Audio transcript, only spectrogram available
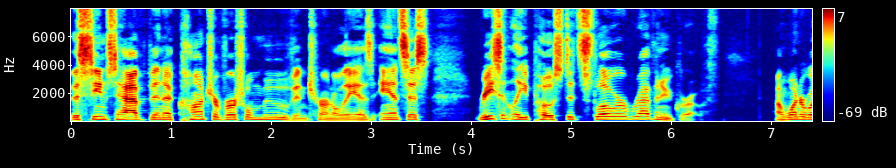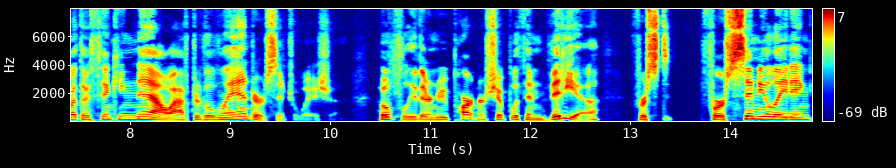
This seems to have been a controversial move internally as ANSYS recently posted slower revenue growth. I wonder what they're thinking now after the lander situation. Hopefully, their new partnership with NVIDIA for, st- for simulating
